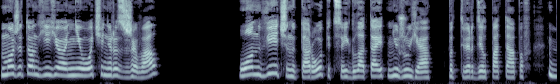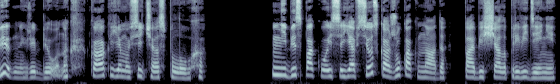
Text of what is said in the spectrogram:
Может, он ее не очень разжевал?» «Он вечно торопится и глотает не жуя», — подтвердил Потапов. «Бедный ребенок, как ему сейчас плохо». «Не беспокойся, я все скажу как надо», — пообещала привидение.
